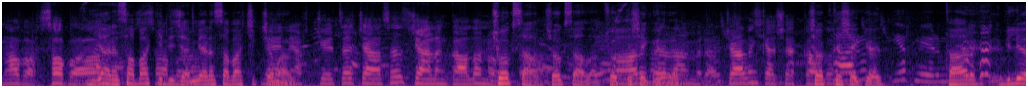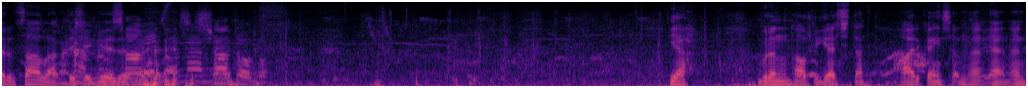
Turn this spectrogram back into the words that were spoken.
Nə vaxt? Sabah. Yarın sabah gideceğim. Yarın sabah çıkacağım abi. Yəni gecə gəlsəz, gəlin qalın orada. Çok sağ ol. Çok sağ ol abi. Çok Tarif teşekkür ederim. Gəlin qəşəng qalın. Çok teşekkür ederim. Yapmıyorum. Tarif biliyorum. Sağ ol abi. Teşekkür Sağ ederim. Şad olun. Ya buranın halkı gerçekten harika insanlar yani hani.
